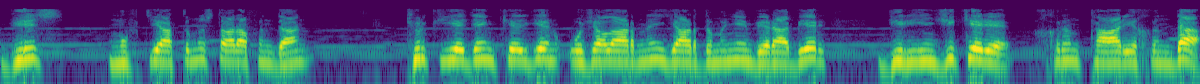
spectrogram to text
Biz muftiyatımız tarafından Türkiye'den gelgen hocalarının yardımıyla beraber birinci kere Kırım tarihinde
